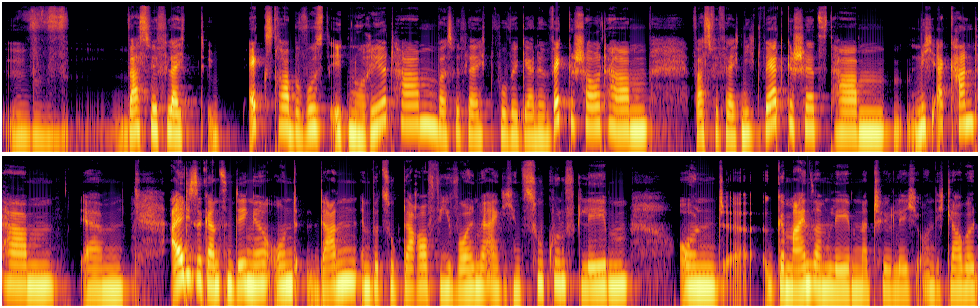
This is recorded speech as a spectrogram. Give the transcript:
was wir vielleicht extra bewusst ignoriert haben, was wir vielleicht, wo wir gerne weggeschaut haben, was wir vielleicht nicht wertgeschätzt haben, nicht erkannt haben, ähm, all diese ganzen Dinge und dann in Bezug darauf, wie wollen wir eigentlich in Zukunft leben und äh, gemeinsam leben natürlich. Und ich glaube,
